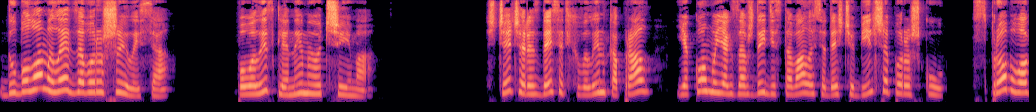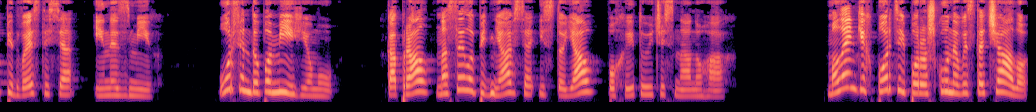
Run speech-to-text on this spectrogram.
Дуболоми ледь заворушилися, повели скляними очима. Ще через 10 хвилин капрал, якому, як завжди, діставалося дещо більше порошку, спробував підвестися і не зміг. Урфін допоміг йому, Капрал насилу піднявся і стояв, похитуючись на ногах. Маленьких порцій порошку не вистачало,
